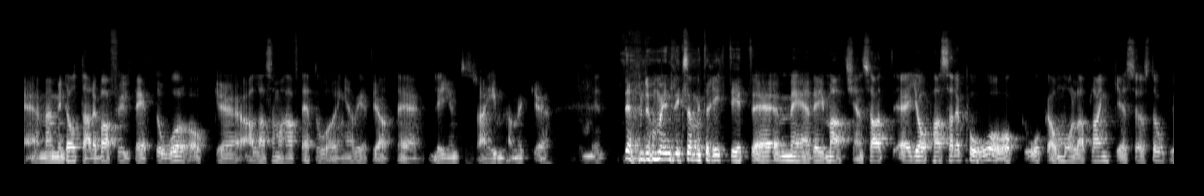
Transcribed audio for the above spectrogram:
Eh, men min dotter hade bara fyllt ett år och eh, alla som har haft ettåringar vet ju att det blir ju inte så där himla mycket. De är, De, de är liksom inte riktigt eh, med i matchen så att jag passade på att åka och måla plankor så jag stod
